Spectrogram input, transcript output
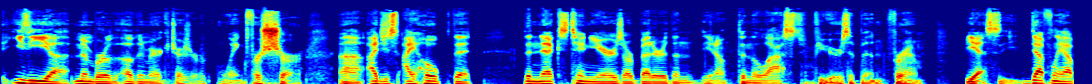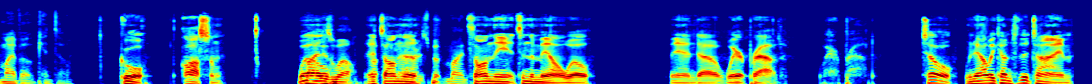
easy uh, member of, of the American Treasure wing for sure. Uh, I just I hope that the next ten years are better than you know than the last few years have been for him. Yes, definitely have my vote, Kento. Cool, awesome. Well, Mine as well. It's that on the matters, but mine. It's on the it's in the mail, Will. And uh, wear it proud. Wear it proud. So now we come to the time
